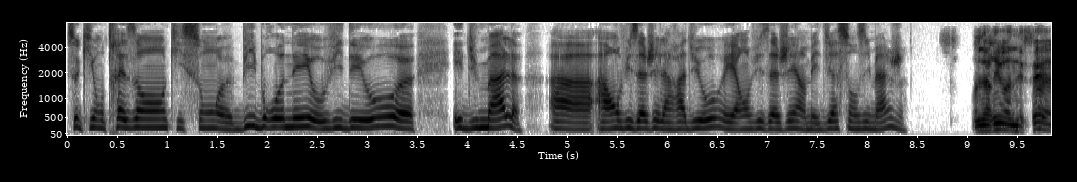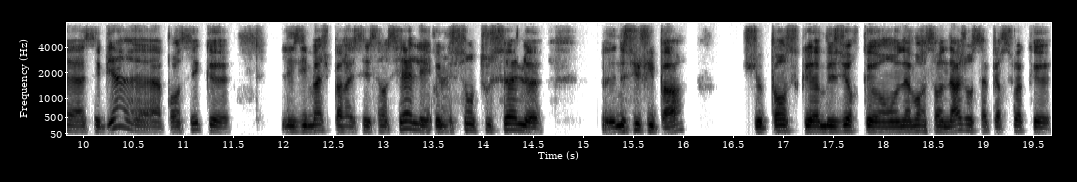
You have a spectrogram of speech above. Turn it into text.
ceux qui ont 13 ans, qui sont euh, biberonnés aux vidéos, euh, aient du mal à, envisager la radio et à envisager un média sans images? On arrive en effet assez bien à penser que les images paraissent essentielles et que le son tout seul ne suffit pas. Je pense qu'à mesure qu'on avance en âge, on s'aperçoit que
